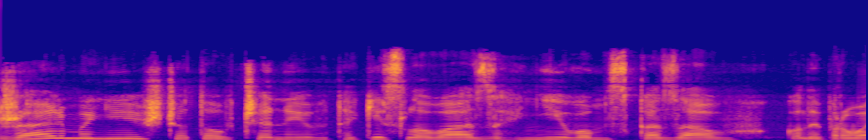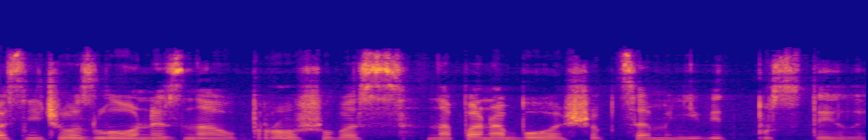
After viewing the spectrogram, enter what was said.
Жаль мені, що то вчинив, такі слова з гнівом сказав, коли про вас нічого злого не знав. Прошу вас, на пана Бога, щоб це мені відпустили.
